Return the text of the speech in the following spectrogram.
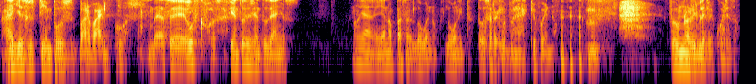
Ay, esos tiempos barbáricos. De hace uf, cientos y cientos de años. No, ya, ya no pasa, es lo bueno, es lo bonito, todo se arregló. Ah, qué bueno. Fue un horrible recuerdo.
